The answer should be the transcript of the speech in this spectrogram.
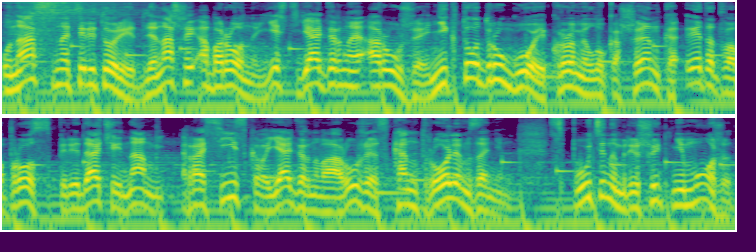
У нас на территории для нашей обороны есть ядерное оружие. Никто другой, кроме Лукашенко, этот вопрос с передачей нам российского ядерного оружия, с контролем за ним, с Путиным решить не может.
